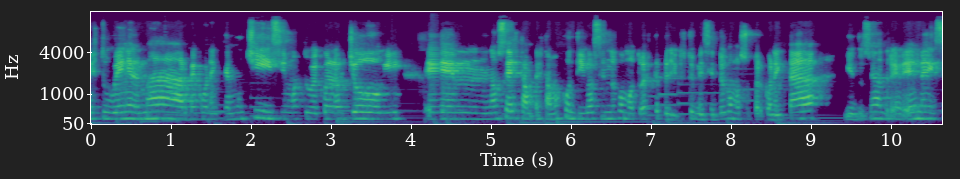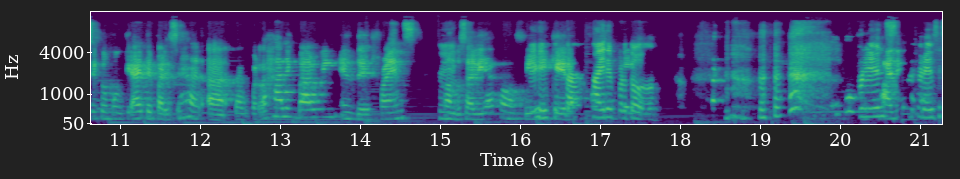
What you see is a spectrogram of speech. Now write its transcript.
estuve en el mar, me conecté muchísimo, estuve con los yogis, em, no sé, estamos contigo haciendo como todo este proyecto y me siento como súper conectada. Y entonces Andrés me dice como que, ay, ¿te pareces a, ¿te acuerdas a Alec Baldwin, el de Friends, cuando salía con Phil? que, era aire por todo. Friends, Friends.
